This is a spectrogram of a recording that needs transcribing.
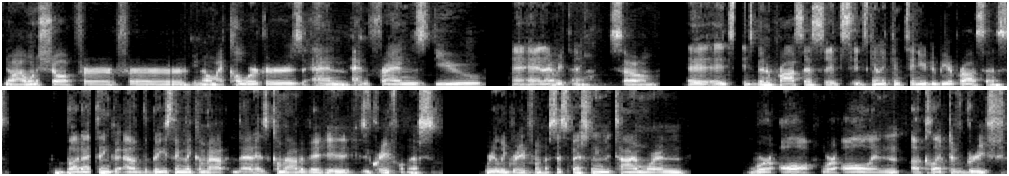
you know i want to show up for for you know my coworkers and and friends you and, and everything. So it's it's been a process. It's it's going to continue to be a process but I think uh, the biggest thing that come out that has come out of it is, is gratefulness, really gratefulness, especially in the time when we're all we're all in a collective grief.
